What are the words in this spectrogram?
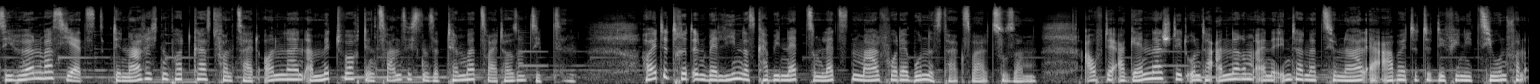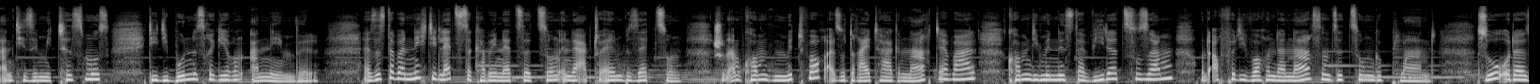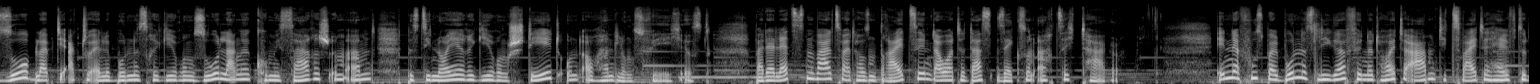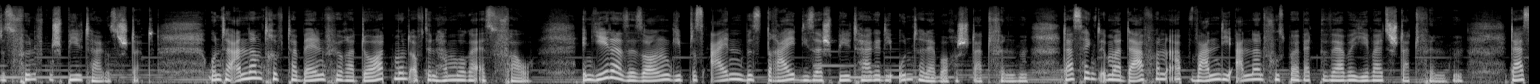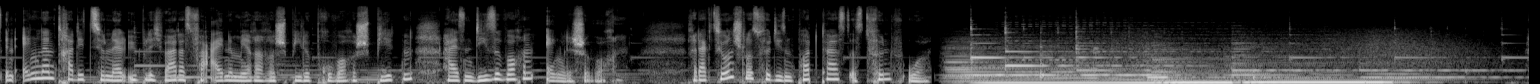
Sie hören was jetzt, den Nachrichtenpodcast von Zeit Online am Mittwoch, den 20. September 2017. Heute tritt in Berlin das Kabinett zum letzten Mal vor der Bundestagswahl zusammen. Auf der Agenda steht unter anderem eine international erarbeitete Definition von Antisemitismus, die die Bundesregierung annehmen will. Es ist aber nicht die letzte Kabinettssitzung in der aktuellen Besetzung. Schon am kommenden Mittwoch, also drei Tage nach der Wahl, kommen die Minister wieder zusammen und auch für die Wochen danach sind Sitzungen geplant. So oder so bleibt die aktuelle Bundesregierung so lange kommissarisch im Amt, bis die neue Regierung steht und auch handlungsfähig ist. Bei der letzten Wahl 2013 dauerte das 86 Tage. In der Fußball-Bundesliga findet heute Abend die zweite Hälfte des fünften Spieltages statt. Unter anderem trifft Tabellenführer Dortmund auf den Hamburger SV. In jeder Saison gibt es einen bis drei dieser Spieltage, die unter der Woche stattfinden. Das hängt immer davon ab, wann die anderen Fußballwettbewerbe jeweils stattfinden. Da es in England traditionell üblich war, dass Vereine mehrere Spiele pro Woche spielten, heißen diese Wochen englische Wochen. Redaktionsschluss für diesen Podcast ist 5 Uhr.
